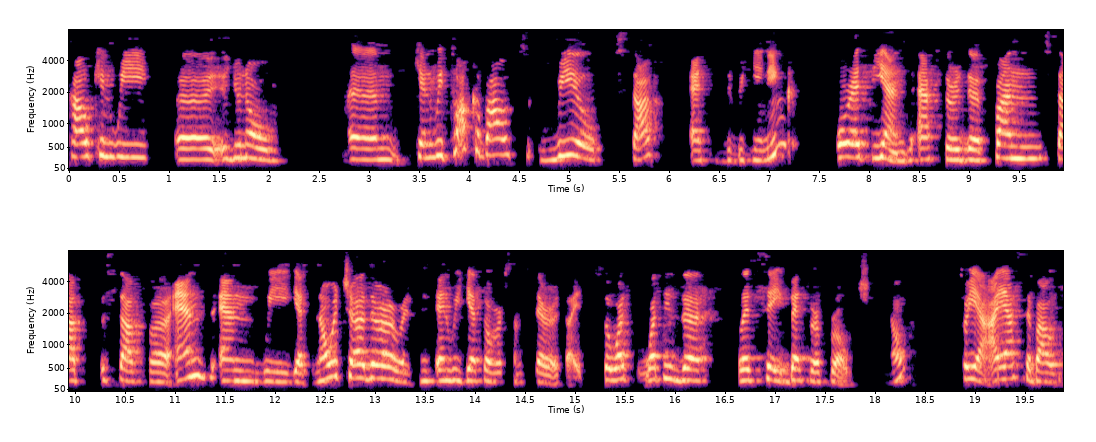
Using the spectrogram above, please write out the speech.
how can we, uh, you know, um, can we talk about real stuff at the beginning or at the end after the fun stuff stuff uh, ends and we get to know each other and we get over some stereotypes? So what what is the let's say better approach? You know? So yeah, I asked about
